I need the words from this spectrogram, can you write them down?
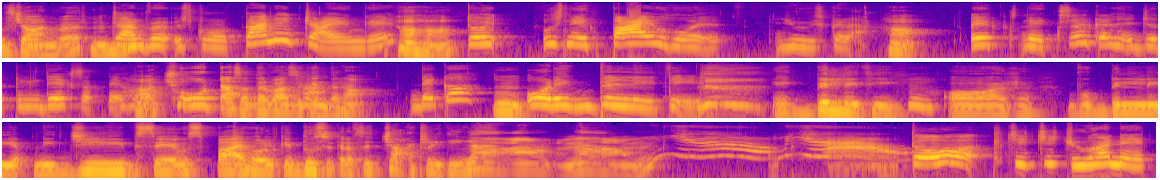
जानवर हम्म, जानवर उसको खाने चाहेंगे हाँ हाँ। तो उसने एक पाई होल यूज़ करा। हाँ। एक एक सर्कल है जो तुम देख सकते हो। हाँ छोटा सा दरवाजे हाँ, के अंदर हाँ। देखा? हम्म। और एक बिल्ली थी। एक बिल्ली थी। और वो बिल्ली अपनी जीभ से उस पाई होल के दूसरी तरफ़ से चाट रही थी। तो चीची चूहा ने एक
